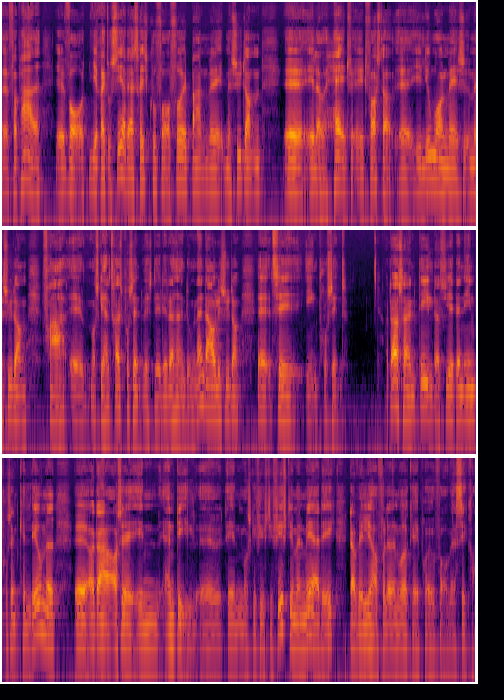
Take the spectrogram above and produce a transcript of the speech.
øh, for parret, øh, hvor vi reducerer deres risiko for at få et barn med, med sygdommen, øh, eller have et, et foster øh, i livmoderen med, med sygdommen fra øh, måske 50 procent, hvis det er det, der hedder en dominant arvelig sygdom, øh, til 1 procent. Og der er så en del, der siger, at den ene procent kan leve med, øh, og der er også en andel, øh, det er en måske 50-50, men mere er det ikke, der vælger at få lavet en moderkageprøve for at være sikre.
